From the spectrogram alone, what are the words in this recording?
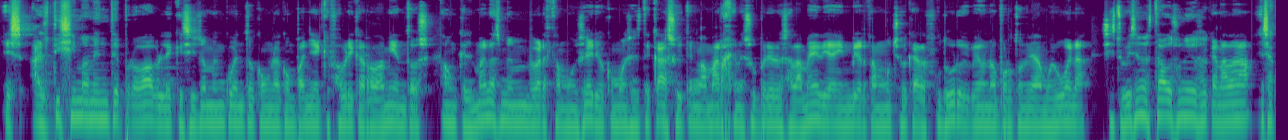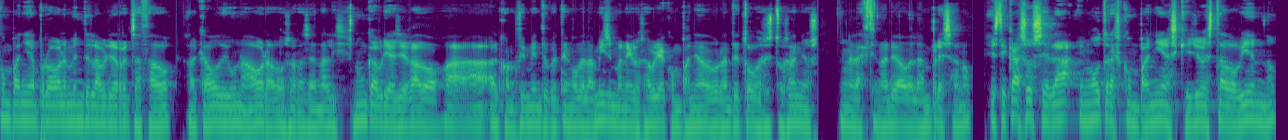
es altísimamente probable que si yo me encuentro con una compañía que fabrica rodamientos, aunque el management me parezca muy serio, como es este caso, y tenga márgenes superiores a la media, e invierta mucho de cara al futuro y vea una oportunidad muy buena, si estuviese en Estados Unidos o Canadá, esa compañía probablemente la habría rechazado al cabo de una hora, dos horas análisis. Nunca habría llegado al conocimiento que tengo de la misma ni los habría acompañado durante todos estos años en el accionariado de la empresa. ¿no? Este caso se da en otras compañías que yo he estado viendo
